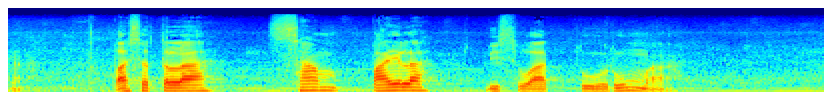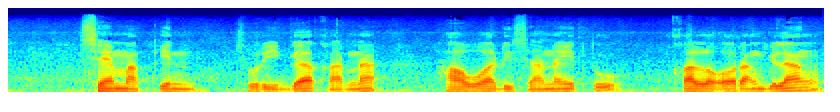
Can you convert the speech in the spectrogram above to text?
Nah, pas setelah sampailah di suatu rumah saya makin curiga karena hawa di sana itu kalau orang bilang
